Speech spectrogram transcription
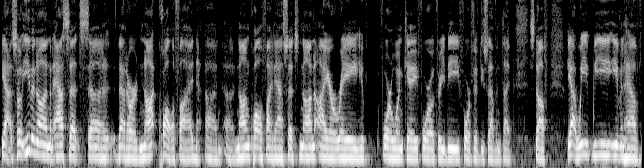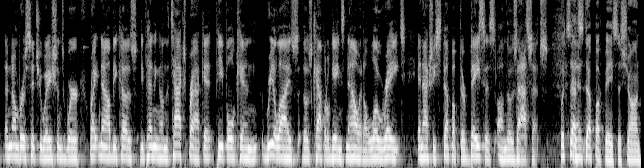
Yeah. So even on assets uh, that are not qualified, uh, uh, non qualified assets, non IRA, 401k, 403b, 457 type stuff. Yeah, we, we even have a number of situations where right now, because depending on the tax bracket, people can realize those capital gains now at a low rate and actually step up their basis on those assets. What's that And- step up basis, Shawn?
